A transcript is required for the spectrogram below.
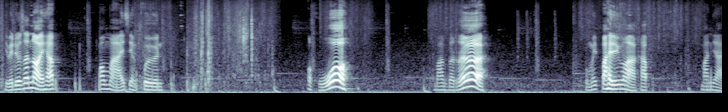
เดี๋ยวไปดูสักหน่อยครับ เป้าหมายเสียงปืน โอ้โหบ้านเบอร์เรอร์ผมไม่ไปดีกว่าครับบ้านใหญ่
